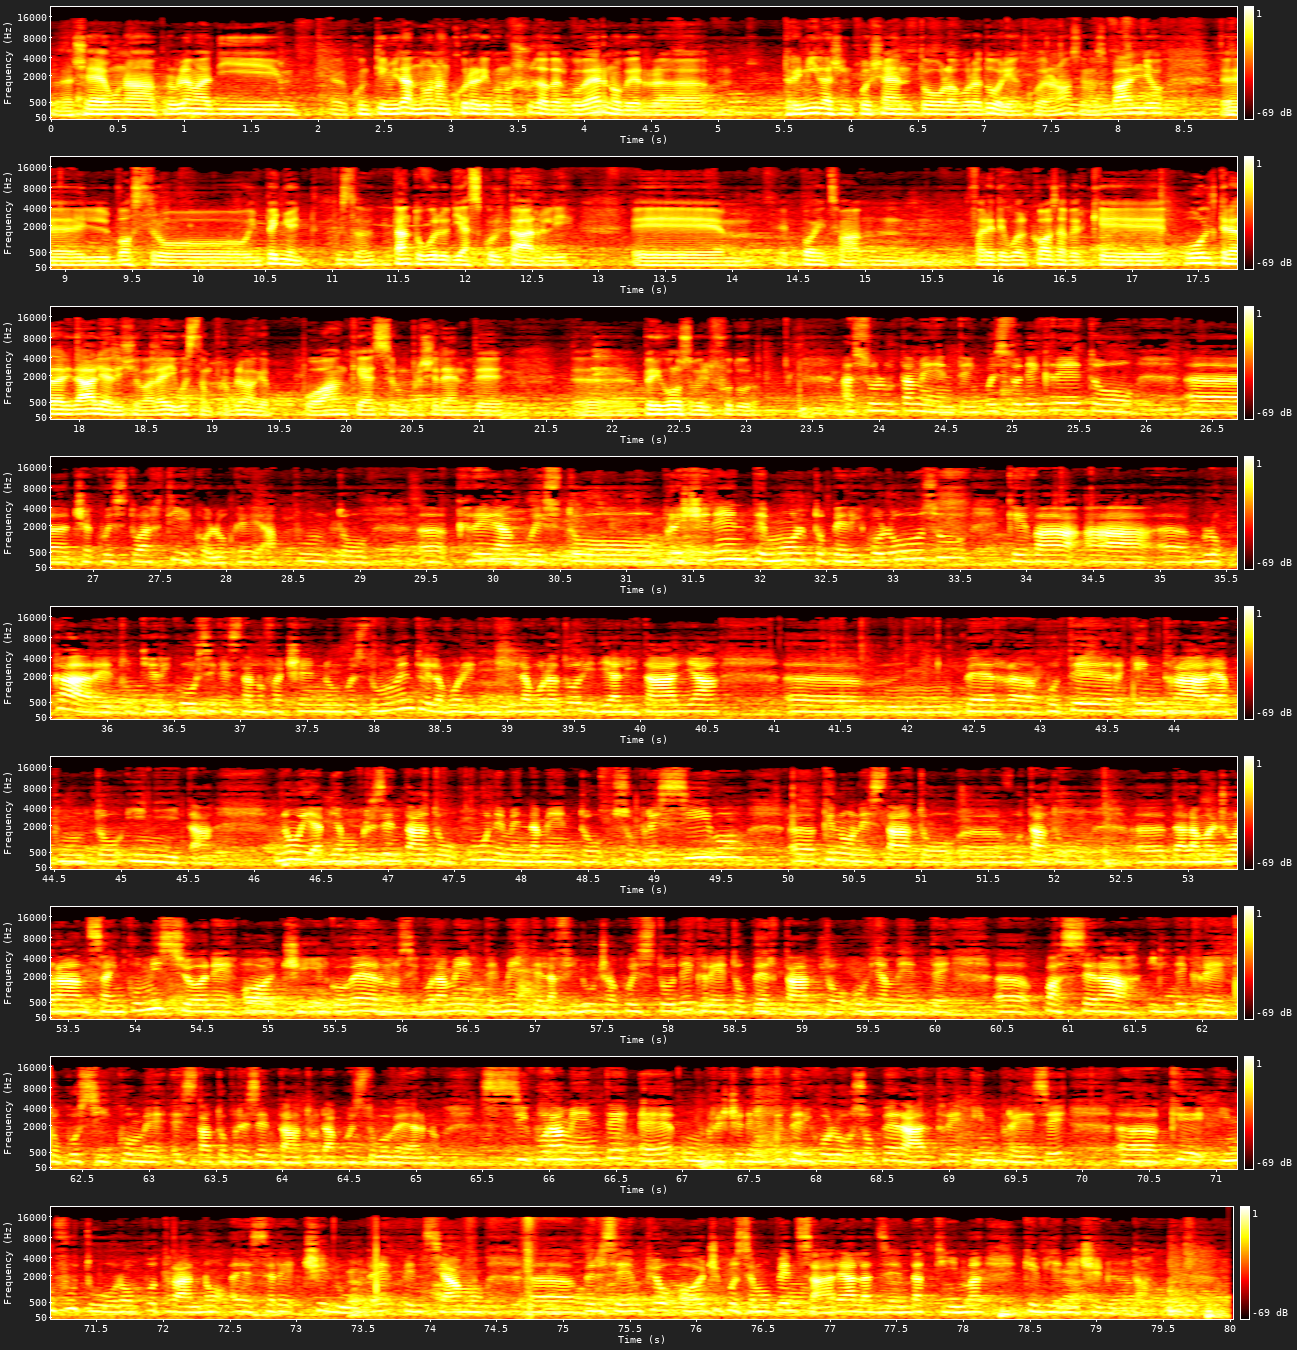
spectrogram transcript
Eh, c'è un problema di eh, continuità non ancora riconosciuta dal governo per 3.500 lavoratori ancora, no? se non sbaglio. Eh, il vostro impegno è intanto quello di ascoltarli e, e poi insomma farete qualcosa perché oltre all'Italia, diceva lei, questo è un problema che può anche essere un precedente eh, pericoloso per il futuro. Assolutamente, in questo decreto eh, c'è questo articolo che appunto eh, crea questo precedente molto pericoloso che va a eh, bloccare tutti i ricorsi che stanno facendo in questo momento i, di, i lavoratori di Alitalia ehm, per poter entrare appunto in ITA. Noi abbiamo presentato un emendamento soppressivo eh, che non è stato eh, votato eh, dalla maggioranza in commissione, oggi il governo sicuramente mette la fiducia a questo decreto, pertanto ovviamente eh, passerà il decreto così come è stato presentato da questo governo. Sicuramente è un precedente pericoloso per altre imprese eh, che in futuro potranno essere celute, pensiamo eh, per esempio oggi possiamo pensare all'azienda Team che viene ceduta.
